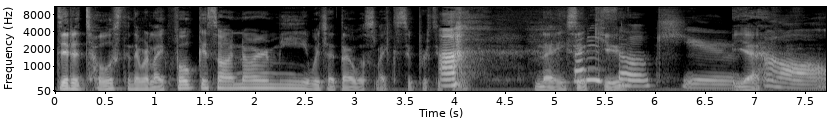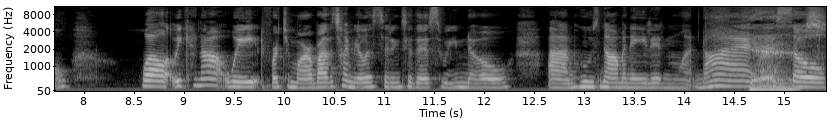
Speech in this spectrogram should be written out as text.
did a toast and they were like focus on Army, which I thought was like super super uh, nice and cute. So cute. Yeah. Oh. Well, we cannot wait for tomorrow. By the time you're listening to this, we know um, who's nominated and whatnot. Yes. So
